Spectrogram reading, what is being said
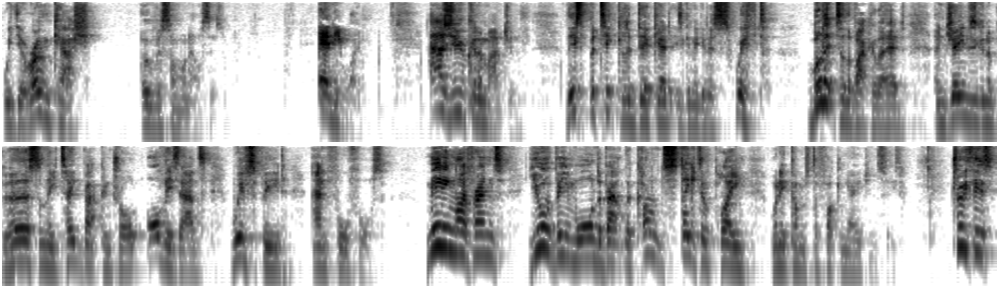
with your own cash over someone else's. Anyway, as you can imagine, this particular dickhead is going to get a swift bullet to the back of the head, and James is going to personally take back control of his ads with speed and full force. Meaning, my friends, you have been warned about the current state of play when it comes to fucking agencies. Truth is,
